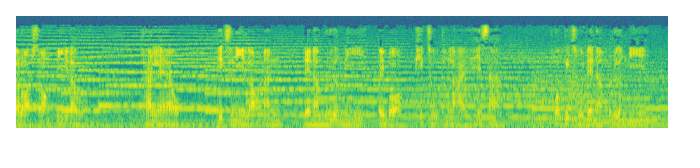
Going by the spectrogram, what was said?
ตลอดสองปีแล้ว ครั้นแล้ว ภิกษุณีเหล่านั้นได้นำเรื่องนี้ไปบอกภิกษุทั้งหลายให้ทราบ พวกภิกษุได้นำเรื่องนี้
